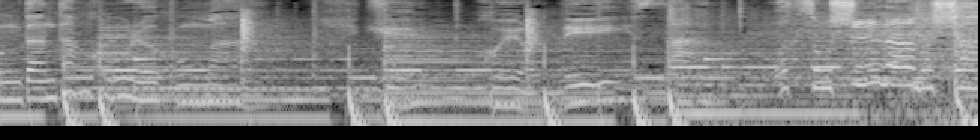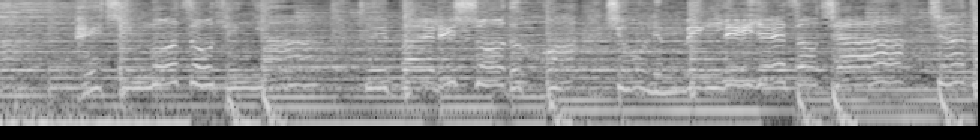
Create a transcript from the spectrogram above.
风淡淡，忽热忽慢，迂回而离散。我总是那么傻，陪寂寞走天涯。对白里说的话，就连名利也造假，假的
